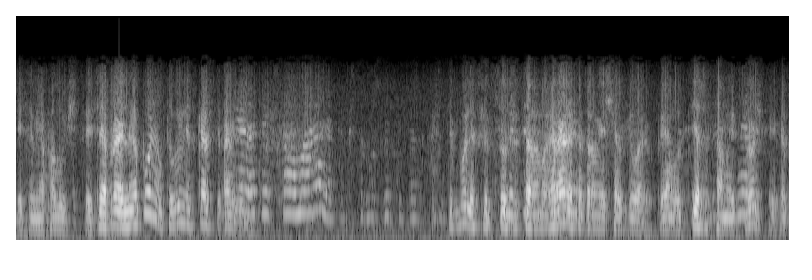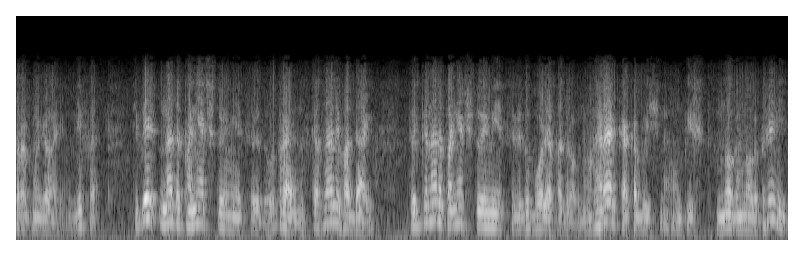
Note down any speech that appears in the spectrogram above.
если у меня получится. Если я правильно ее понял, то вы мне скажете правильно. Это... Тем более, что это тот же самый Мораль, о котором я сейчас говорю. Прямо вот те же самые строчки, о которых мы говорим. Дифе. Теперь надо понять, что имеется в виду. Вы правильно сказали, водай. Только надо понять, что имеется в виду более подробно. Магараль, как обычно, он пишет много-много предложений,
